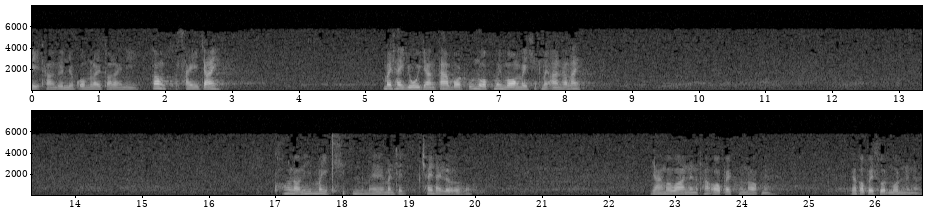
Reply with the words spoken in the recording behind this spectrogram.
ฏิทางเดินโยกรมอะไรต่ออะไรนี่ ต้องใส่ใจ ไม่ใช่อยู่อย่างตาบอดหูหนวกไม่มองไม่คิดไม่อ่านอะไร ของเหล่านี้ไม่คิดมันจะใช้ได้เหรออย่างเมื่อวานเนี่ยพระออกไปข้างนอกเนี่ย แล้วก็ไปสวดมนต์นั่นนะ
